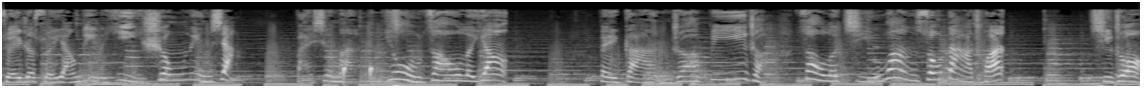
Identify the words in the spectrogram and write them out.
随着隋炀帝的一声令下，百姓们又遭了殃。被赶着逼着造了几万艘大船，其中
